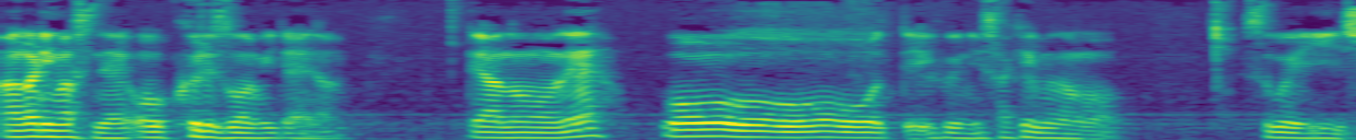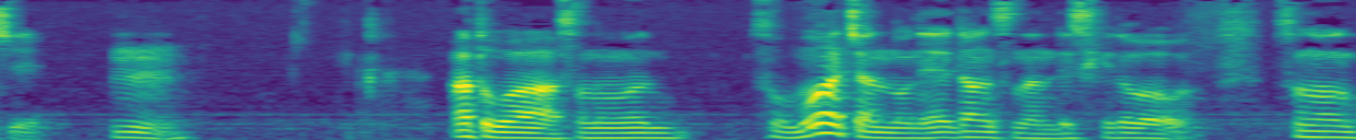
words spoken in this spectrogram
上がりますね。お、来るぞ、みたいな。で、あのね、おーおーおーっていう風に叫ぶのもすごいいいし、うん。あとは、その、そう、モアちゃんのね、ダンスなんですけど、その、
